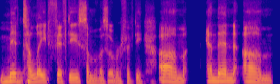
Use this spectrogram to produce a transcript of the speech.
mid to late 50s, some of us over 50. Um, and then um,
